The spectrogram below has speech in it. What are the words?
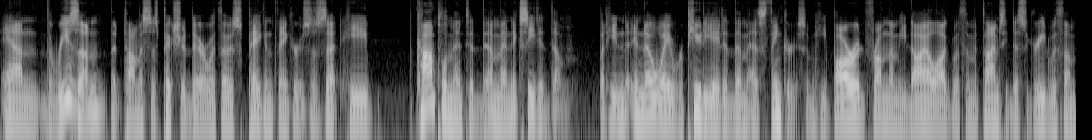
And the reason that Thomas is pictured there with those pagan thinkers is that he complimented them and exceeded them, but he in no way repudiated them as thinkers. I mean, he borrowed from them, he dialogued with them, at times he disagreed with them,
